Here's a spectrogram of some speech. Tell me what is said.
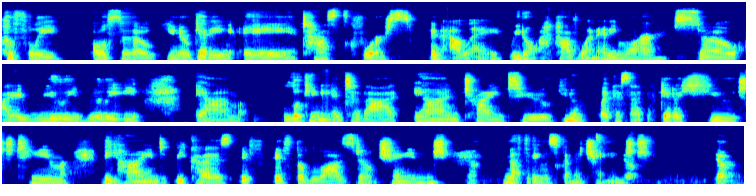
hopefully also you know getting a task force in la we don't have one anymore so i really really am looking into that and trying to you know like i said get a huge team behind because if if the laws don't change yeah. nothing's going to change yep. yep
